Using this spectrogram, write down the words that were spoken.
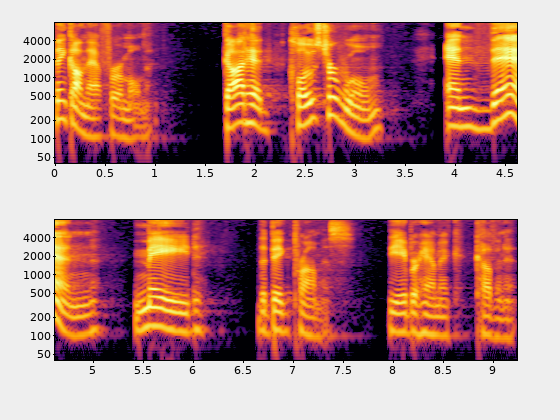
Think on that for a moment. God had closed her womb and then made the big promise, the Abrahamic covenant.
